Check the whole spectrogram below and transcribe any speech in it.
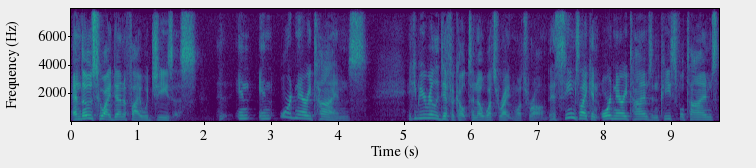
and those who identify with Jesus. In, in ordinary times, it can be really difficult to know what's right and what's wrong. It seems like in ordinary times and peaceful times,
